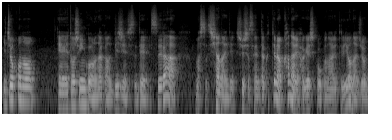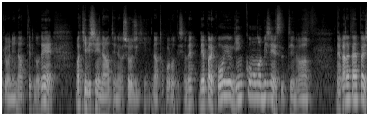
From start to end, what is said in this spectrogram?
一応この、え、投資銀行の中のビジネスですら、まあ、社内で取捨選択っていうのはかなり激しく行われているような状況になっているので、まあ、厳しいなというのが正直なところですよね。でやっぱりこういう銀行のビジネスっていうのはなかなかやっぱり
